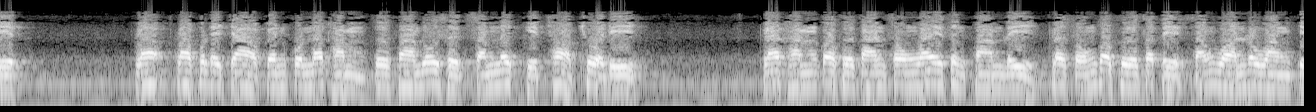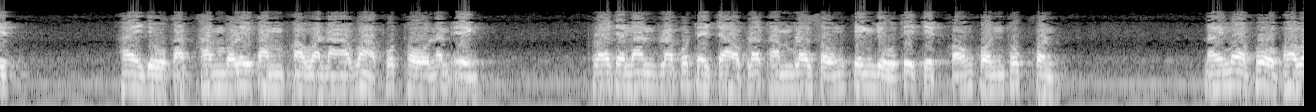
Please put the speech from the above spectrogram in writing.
จิต เพราะพระพุทธเจ้าเป็นคุณธรรม คือความรู้สึกสำนึกผิดชอบชั่วดี พระธรรมก็คือการทรงไว้ซึ่งความดี พระสงฆ์ก็คือสติสังวรระวังจิต ให้อยู่กับคำบริกรรมภาวนาว่าพุทโธนั่นเอง เพราะฉะนั้นพระพุทธเจ้าพระธรรมพระสงฆ์จึงอยู่ที่จิตของคนทุกคน ในเมื่อผู้ภาว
